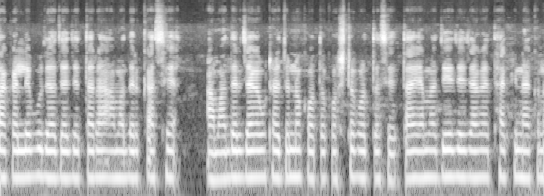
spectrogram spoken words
তাকালে বোঝা যায় যে তারা আমাদের কাছে আমাদের জায়গায় ওঠার জন্য কত কষ্ট করতেছে। তাই আমরা যে যে জায়গায় থাকি না কেন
